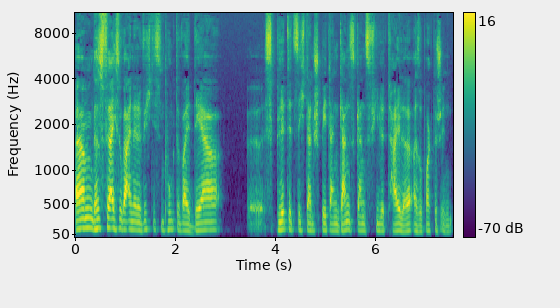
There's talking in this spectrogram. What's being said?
ähm, das ist vielleicht sogar einer der wichtigsten Punkte, weil der äh, splittet sich dann später in ganz, ganz viele Teile, also praktisch in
